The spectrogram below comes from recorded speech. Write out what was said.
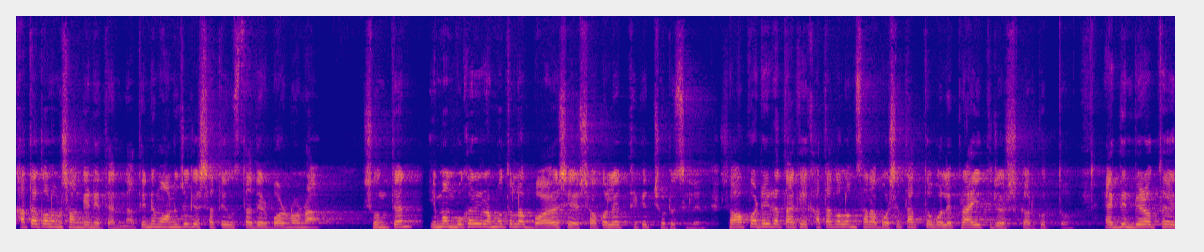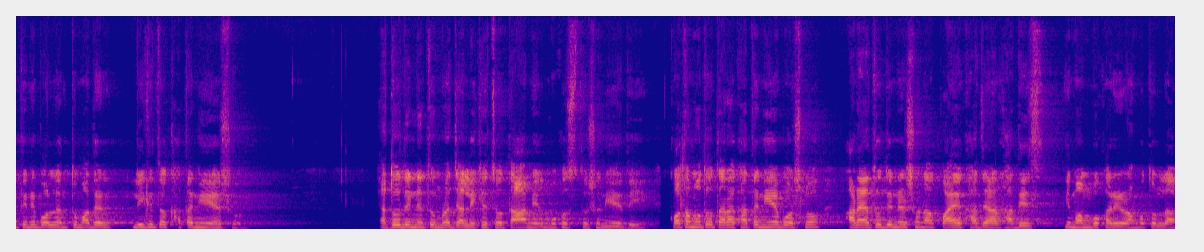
খাতা কলম সঙ্গে নিতেন না। তিনি মনোযোগের সাথে উস্তাদের বর্ণনা শুনতেন? ইমাম বুখারি রহমতুল্লাহ বয়সে সকলের থেকে ছোট ছিলেন। সহপাঠীরা তাকে খাতা কলম ছাড়া বসে থাকতো বলে প্রায় তিরস্কার করত। একদিন বিরক্ত হয়ে তিনি বললেন, তোমাদের লিখিত খাতা নিয়ে এসো। এতদিনে তোমরা যা লিখেছ তা আমি মুখস্থ শুনিয়ে দিই। কথা মতো তারা খাতা নিয়ে বসল। আর এতদিনের শোনা কয়েক হাজার হাদিস ইমাম বুখারি রহমতুল্লাহ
